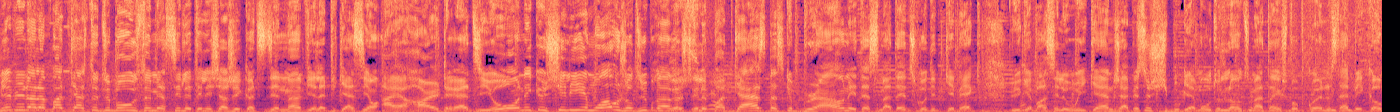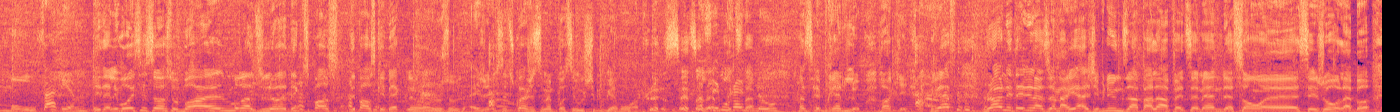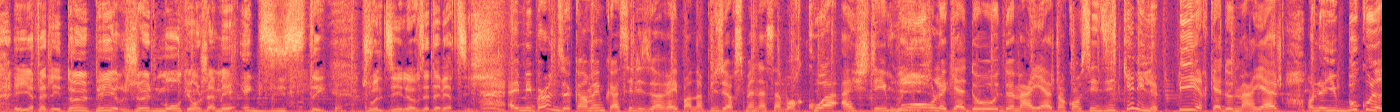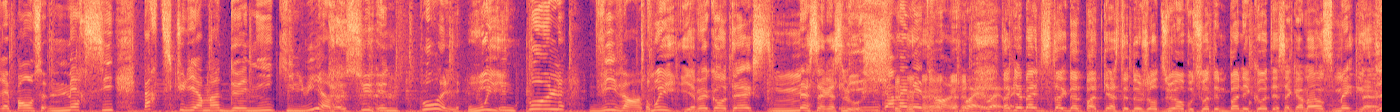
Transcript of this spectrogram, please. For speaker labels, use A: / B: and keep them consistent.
A: Bienvenue dans le podcast du Boost. Merci de le télécharger quotidiennement via l'application iHeart Radio. On est que Shelly et moi aujourd'hui pour enregistrer le podcast parce que Brown était ce matin du côté de Québec. Lui qui a passé le week-end. J'ai appelé ça Chibougamau tout le long du matin. Je sais pas pourquoi. là, C'était à Bécomo.
B: Ça rime.
A: Et d'aller voir, c'est ça. C'est bah, je me rendu là. Dès que tu passes, dépasses Québec, là, je, sais-tu quoi? Je sais même pas c'est où Chibougamau en plus. C'est ça le
B: C'est
A: mot
B: près de l'eau.
A: c'est près de l'eau. OK. Bref, Brown est allé dans un mariage. Il est venu nous en parler en fin de semaine de son euh, séjour là-bas. Et il a fait les deux pires jeux de mots qui ont jamais existé. Je vous le dis, là, vous êtes avertis.
B: Hey, mais Brown nous a quand même cassé les oreilles pendant plusieurs semaines à savoir quoi acheter
A: Oui.
B: pour le cadeau de mariage. Donc, on s'est dit, quel est le pire cadeau de mariage? On a eu beaucoup de réponses. Merci. Particulièrement Denis, qui lui a reçu une poule.
A: Oui.
B: Une poule vivante.
A: Oui, il y avait un contexte, mais ça reste louche.
B: C'est quand même étrange. Ouais, ouais,
A: Fait
B: ouais.
A: a bien du stock dans le podcast d'aujourd'hui. On vous souhaite une bonne écoute et ça commence maintenant.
